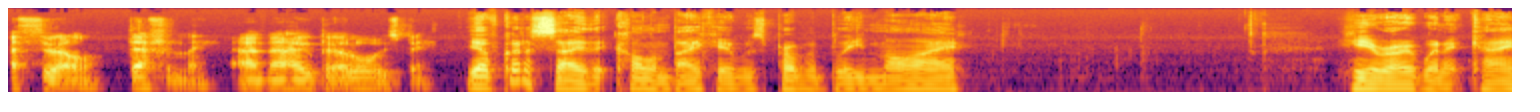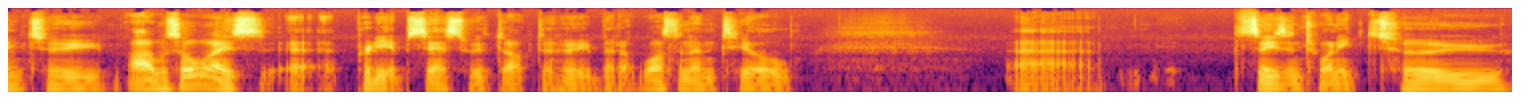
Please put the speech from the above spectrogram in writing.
a thrill, definitely. And I hope it'll always be. Yeah, I've got to say that Colin Baker was probably my hero when it came to. I was always uh, pretty obsessed with Doctor Who, but it wasn't until uh, season 22,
